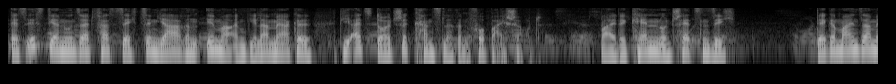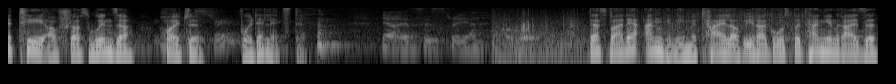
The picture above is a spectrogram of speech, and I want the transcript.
Es ist ja nun seit fast 16 Jahren immer Angela Merkel, die als deutsche Kanzlerin vorbeischaut. Beide kennen und schätzen sich. Der gemeinsame Tee auf Schloss Windsor, heute wohl der letzte. Das war der angenehme Teil auf ihrer Großbritannien-Reise.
